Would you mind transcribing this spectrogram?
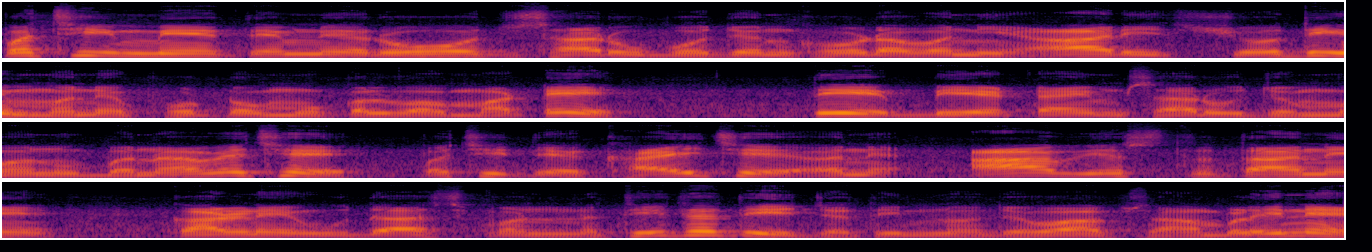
પછી મેં તેમને રોજ સારું ભોજન ખવડાવવાની આ રીત શોધી મને ફોટો મોકલવા માટે તે બે ટાઈમ સારું જમવાનું બનાવે છે. પછી તે ખાય છે અને આ વ્યસ્તતાને કારણે ઉદાસ પણ નથી થતી. જતીનનો જવાબ સાંભળીને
